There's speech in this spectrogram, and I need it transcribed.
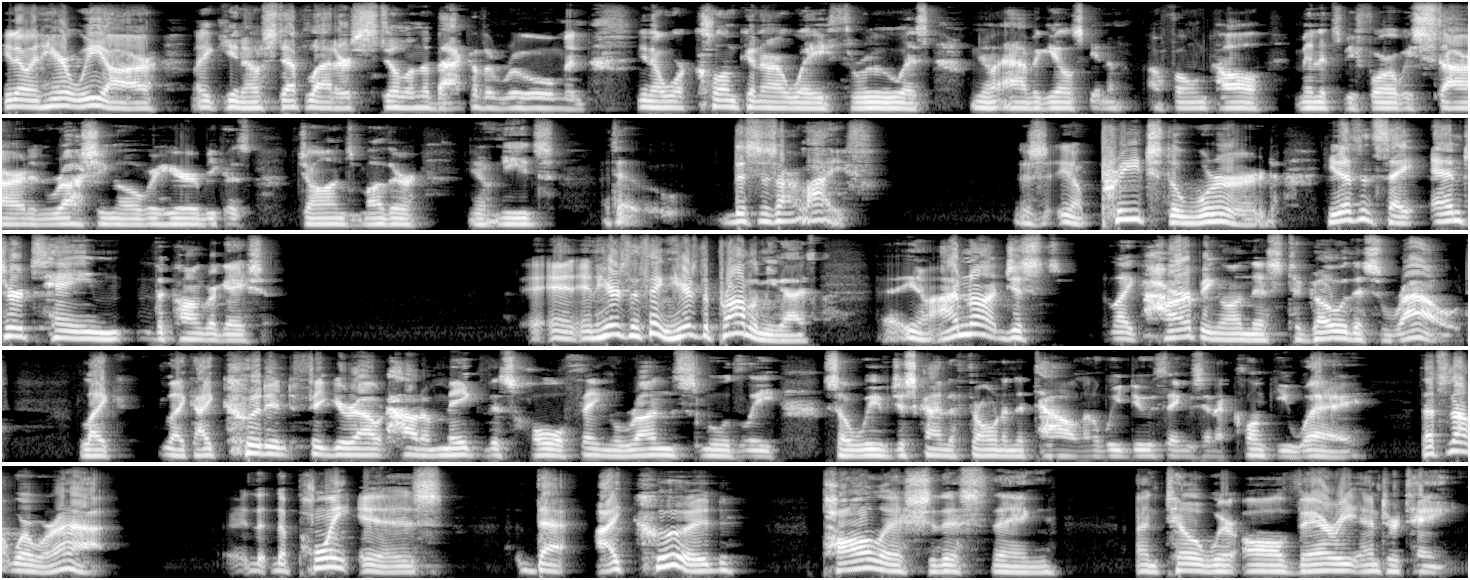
you know, and here we are like you know step ladders still in the back of the room and you know we're clunking our way through as you know abigail's getting a, a, phone call minutes before we start and rushing over here because john's mother you know needs this is our life. This you know preach the word. He doesn't say entertain the congregation. And, and here's the thing. Here's the problem you guys. Uh, you know i'm not just like harping on this to go this route like like I couldn't figure out how to make this whole thing run smoothly so we've just kind of thrown in the towel and we do things in a clunky way. That's not where we're at. The, the point is that I could polish this thing until we're all very entertained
